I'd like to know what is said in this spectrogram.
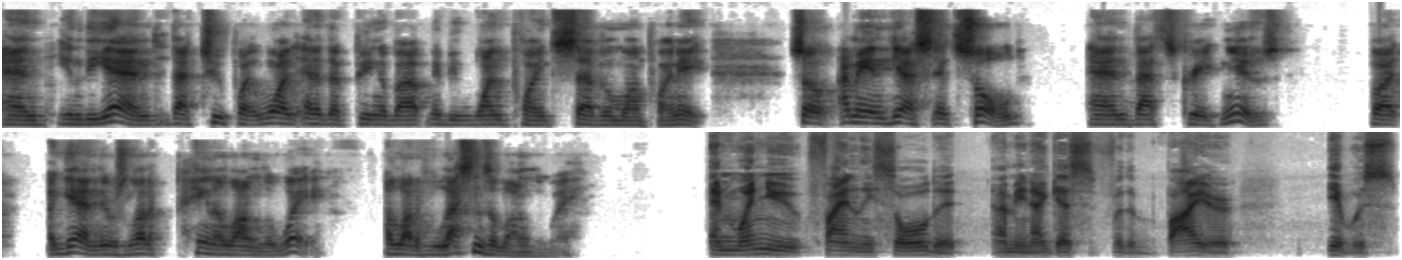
and in the end that 2.1 ended up being about maybe 1.7 1.8 so i mean yes it sold and that's great news but again there was a lot of pain along the way a lot of lessons along the way and when you finally sold it i mean i guess for the buyer it was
